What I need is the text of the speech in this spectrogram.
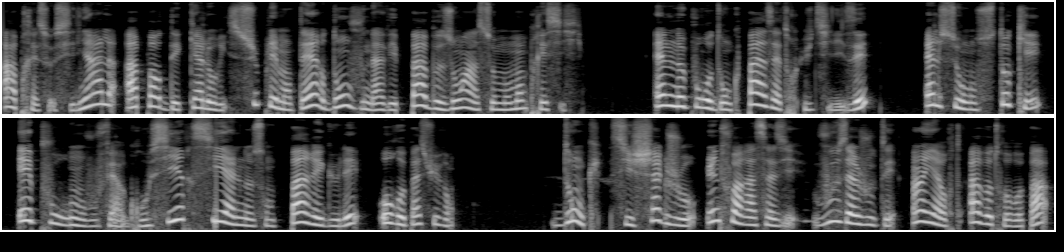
après ce signal apportent des calories supplémentaires dont vous n'avez pas besoin à ce moment précis. Elles ne pourront donc pas être utilisées, elles seront stockées et pourront vous faire grossir si elles ne sont pas régulées au repas suivant. Donc, si chaque jour, une fois rassasié, vous ajoutez un yaourt à votre repas,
